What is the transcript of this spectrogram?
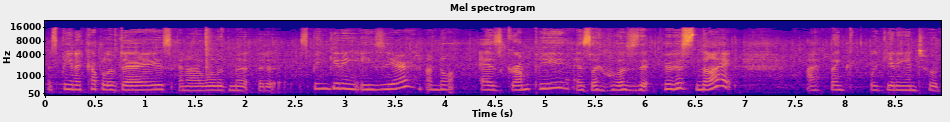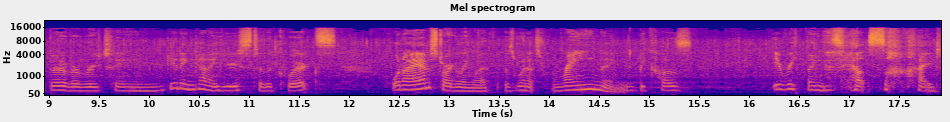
It's been a couple of days and I will admit that it's been getting easier. I'm not as grumpy as I was that first night. I think we're getting into a bit of a routine, getting kind of used to the quirks. What I am struggling with is when it's raining because everything is outside.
